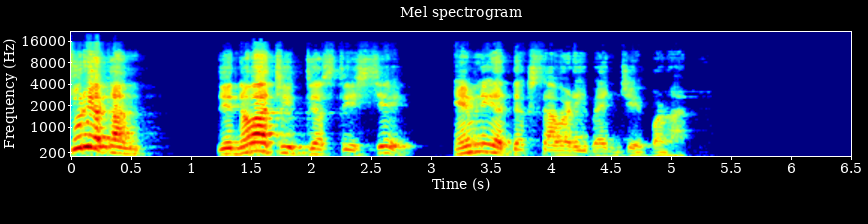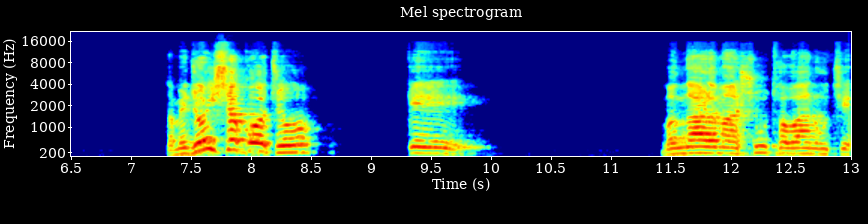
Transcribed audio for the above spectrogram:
સૂર્યકાંત જે નવા ચીફ જસ્ટિસ છે, એમની અધ્યક્ષતાવાળી બેન્ચે પણ આપી તમે જોઈ શકો છો કે બંગાળમાં શું થવાનું છે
